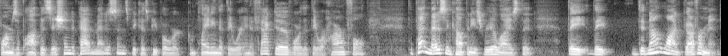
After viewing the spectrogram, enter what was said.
forms of opposition to patent medicines because people were complaining that they were ineffective or that they were harmful. The patent medicine companies realized that they they did not want government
